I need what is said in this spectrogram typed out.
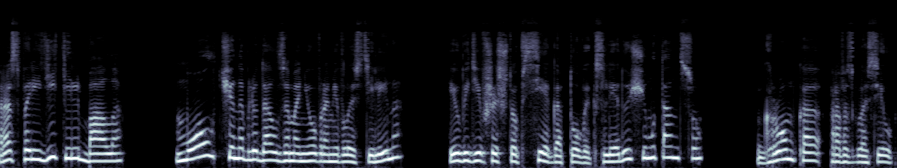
Распорядитель бала молча наблюдал за маневрами властелина и, убедившись, что все готовы к следующему танцу, громко провозгласил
